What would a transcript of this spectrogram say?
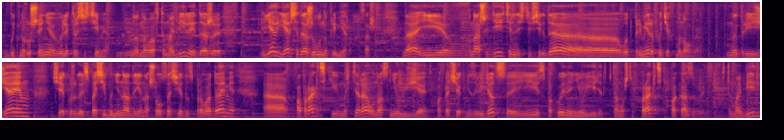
быть нарушение в электросистеме данного автомобиля, и даже я, я всегда живу на примерах, Саша. Да, и в нашей деятельности всегда э, вот примеров этих много. Мы приезжаем, человек уже говорит, спасибо, не надо, я нашел соседа с проводами. А по практике мастера у нас не уезжают, пока человек не заведется и спокойно не уедет, потому что в практике показывает автомобиль,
